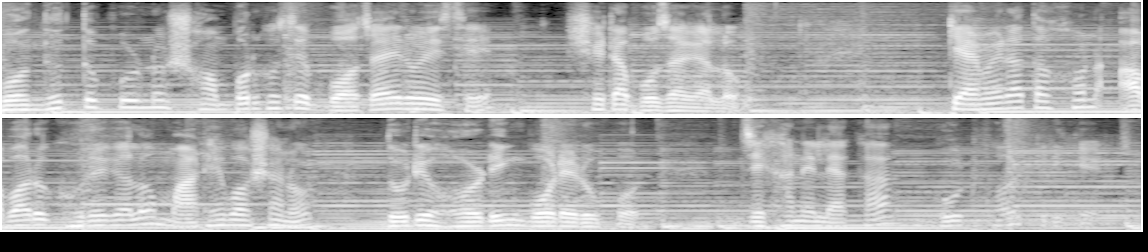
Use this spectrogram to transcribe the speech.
বন্ধুত্বপূর্ণ সম্পর্ক যে বজায় রয়েছে, সেটা বোঝা গেল। ক্যামেরা তখন আবারও ঘুরে গেল মাঠে বসানো দুটি হোর্ডিং বোর্ডের উপর, যেখানে লেখা গুড ফর ক্রিকেট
